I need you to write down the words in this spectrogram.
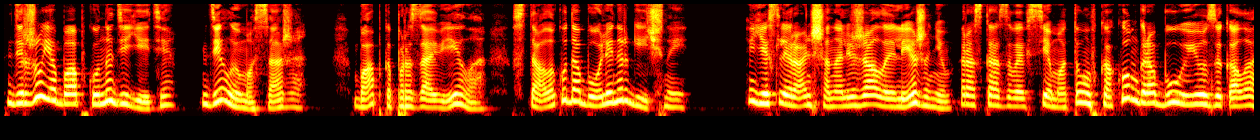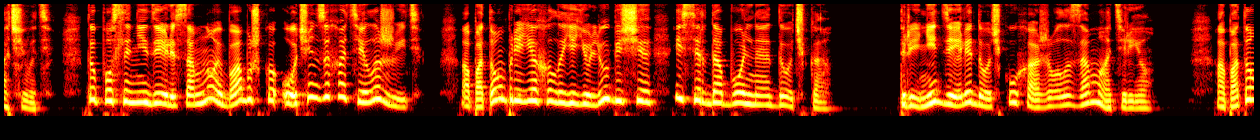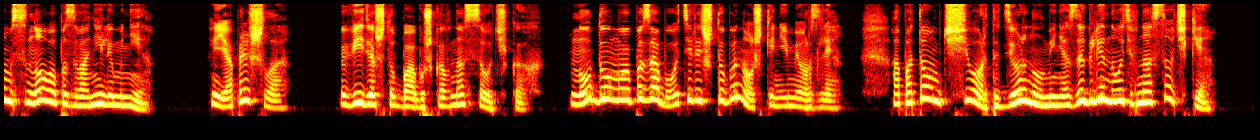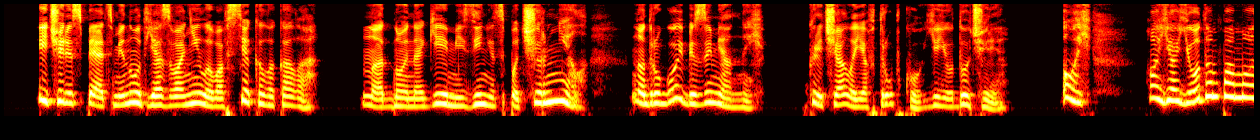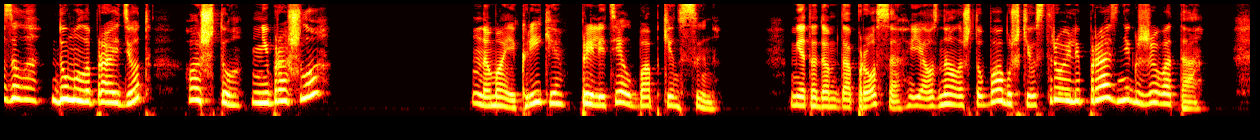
Держу я бабку на диете, делаю массажа. Бабка порозовела, стала куда более энергичной. Если раньше она лежала лежанем, рассказывая всем о том, в каком гробу ее заколачивать, то после недели со мной бабушка очень захотела жить, а потом приехала ее любящая и сердобольная дочка. Три недели дочка ухаживала за матерью. А потом снова позвонили мне. Я пришла, видя, что бабушка в носочках. Ну, думаю, позаботились, чтобы ножки не мерзли. А потом черт дернул меня заглянуть в носочки. И через пять минут я звонила во все колокола. На одной ноге мизинец почернел, на другой безымянный. Кричала я в трубку ее дочери. «Ой, а я йодом помазала, думала пройдет. А что, не прошло?» На мои крики прилетел бабкин сын. Методом допроса я узнала, что бабушки устроили праздник живота.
